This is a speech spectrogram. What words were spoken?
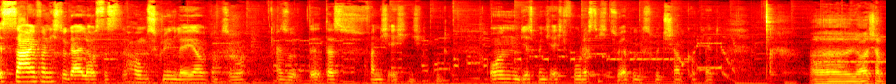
es sah einfach nicht so geil aus, das Homescreen-Layout und so. Also da- das fand ich echt nicht gut. Und jetzt bin ich echt froh, dass ich zu Apple geswitcht habe komplett. Äh, ja, ich habe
